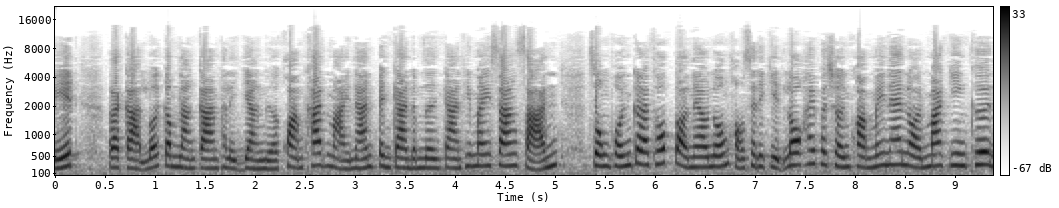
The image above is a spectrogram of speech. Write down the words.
มิตร ประกาศลดกำลังการผลิตอย่างเหนือความคาดหมายนั้น เป็นการดำเนินการที่ไม่สร้างสรรค์ ส่งผลกระทบต่อแนวโน้มของเศรษฐกิจโลกให้เผชิญความไม่แน่นอนมากยิ่งขึ้น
